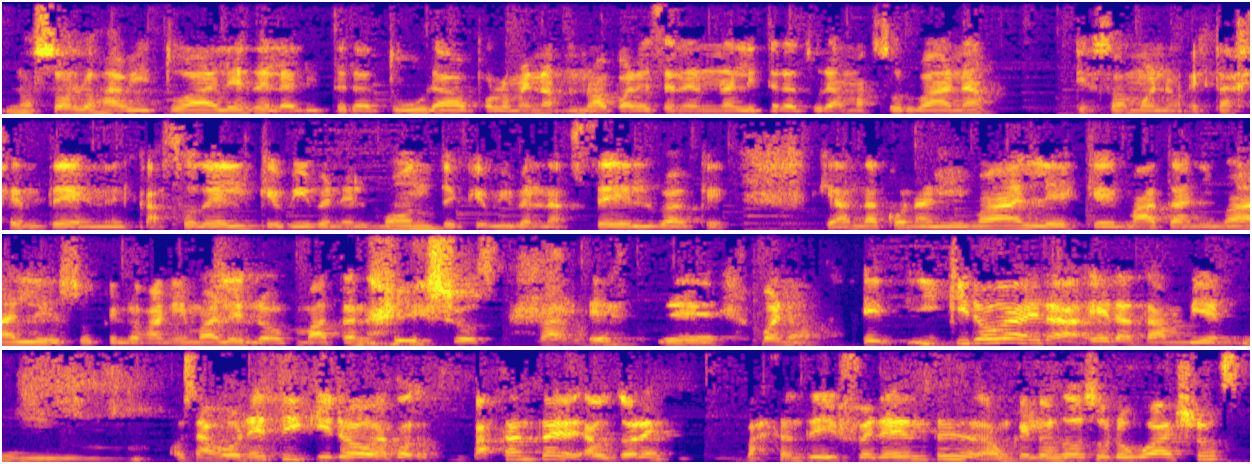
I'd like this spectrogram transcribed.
no son los habituales de la literatura, o por lo menos no aparecen en una literatura más urbana que son, bueno, esta gente, en el caso de él, que vive en el monte, que vive en la selva, que, que anda con animales, que mata animales o que los animales los matan a ellos. Este, bueno, eh, y Quiroga era, era también un, o sea, Bonetti y Quiroga, bastante autores bastante diferentes, aunque los dos uruguayos,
